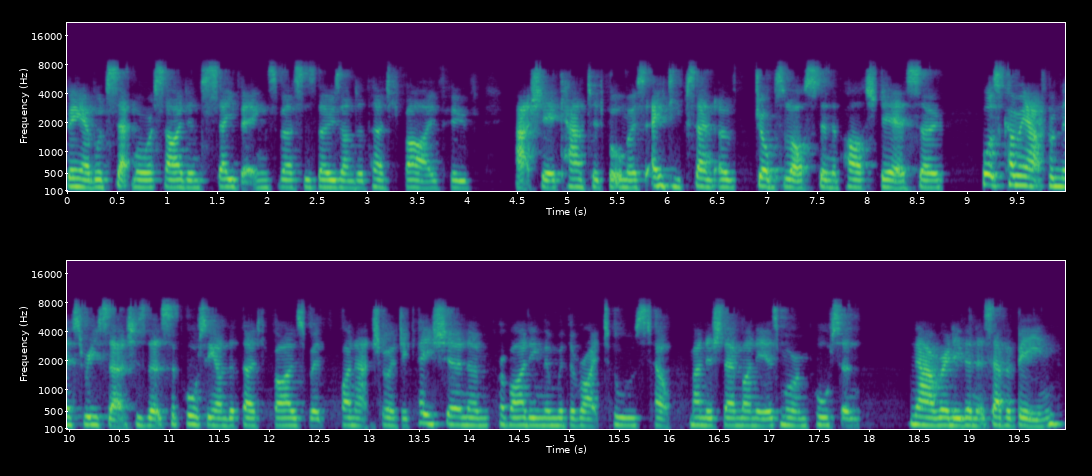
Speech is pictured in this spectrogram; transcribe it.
being able to set more aside into savings versus those under 35 who've actually accounted for almost 80% of jobs lost in the past year. So, what's coming out from this research is that supporting under 35s with financial education and providing them with the right tools to help manage their money is more important now, really, than it's ever been.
